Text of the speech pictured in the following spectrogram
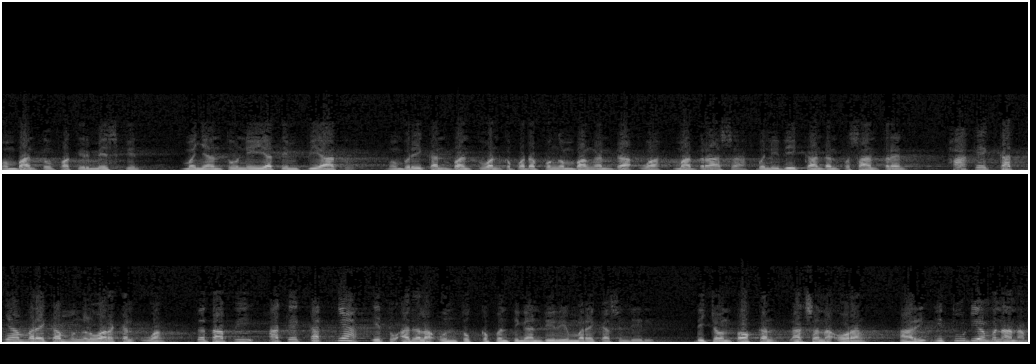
membantu fakir miskin, menyantuni yatim piatu, memberikan bantuan kepada pengembangan dakwah, madrasah, pendidikan dan pesantren. Hakikatnya mereka mengeluarkan uang, tetapi hakikatnya itu adalah untuk kepentingan diri mereka sendiri. Dicontohkan laksana orang, hari itu dia menanam,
